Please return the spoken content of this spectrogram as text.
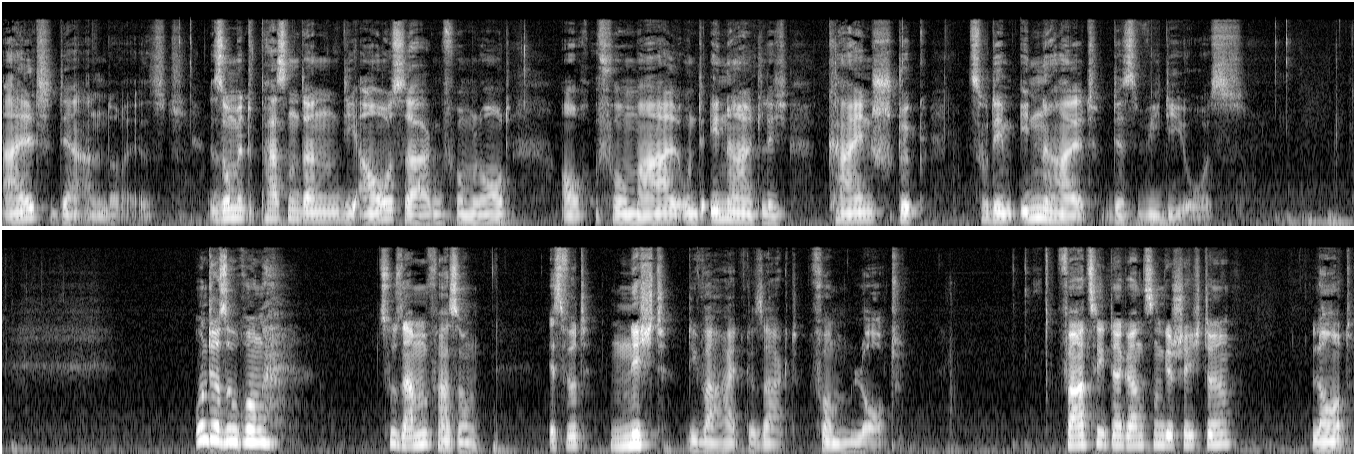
alt der andere ist. Somit passen dann die Aussagen vom Lord auch formal und inhaltlich kein Stück zu dem Inhalt des Videos. Untersuchung Zusammenfassung. Es wird nicht die Wahrheit gesagt vom Lord. Fazit der ganzen Geschichte. Lord,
